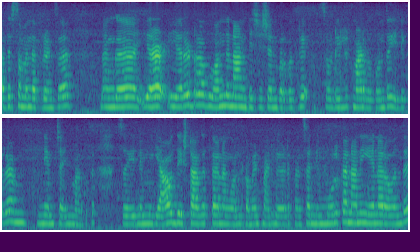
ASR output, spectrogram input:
ಅದ್ರ ಸಂಬಂಧ ಫ್ರೆಂಡ್ಸ ನಂಗೆ ಎರ ಎರಡ್ರಾಗ ಒಂದು ನಾನು ಡಿಸಿಷನ್ ಬರ್ಬೇಕು ರೀ ಸೊ ಡಿಲೀಟ್ ಮಾಡಬೇಕು ಅಂತ ಇಲ್ಲಿಕ್ರ ನೇಮ್ ಚೇಂಜ್ ಮಾಡ್ಬೇಕು. ಸೊ ನಿಮ್ಗೆ ಯಾವ್ದು ಇಷ್ಟ ಆಗುತ್ತೆ ನಂಗೆ ಒಂದು ಕಮೆಂಟ್ ಮಾಡಿ ಹೇಳಿ ಫ್ರೆಂಡ್ಸ ನಿಮ್ಮ ಮೂಲಕ ನಾನು ಏನಾರ ಒಂದು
